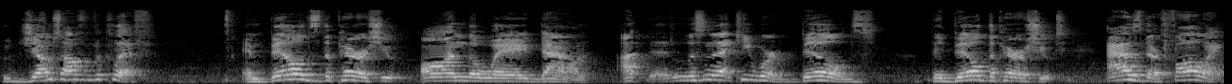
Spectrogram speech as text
who jumps off of a cliff and builds the parachute on the way down. I, listen to that key word builds. They build the parachute as they're falling,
